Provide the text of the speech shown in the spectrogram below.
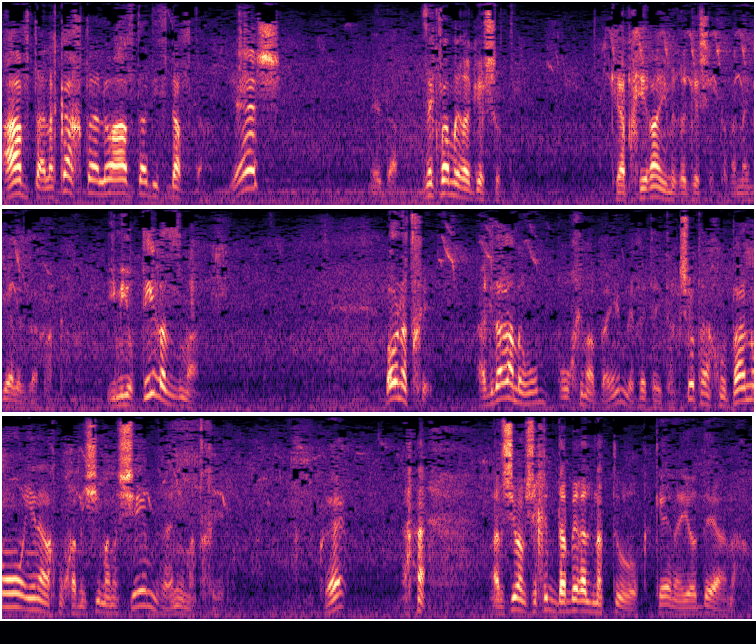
אהבת, לקחת, לא אהבת, דפדפת. יש? נדע. זה כבר מרגש אותי. כי הבחירה היא מרגשת, אבל נגיע לזה אחר כך. אם יותר הזמן. בואו נתחיל. הגדרה ברוכים הבאים לבית ההתרגשות. אנחנו באנו, הנה אנחנו 50 אנשים ואני מתחיל. אוקיי? אנשים ממשיכים לדבר על נטור, כן, אני יודע, אנחנו.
